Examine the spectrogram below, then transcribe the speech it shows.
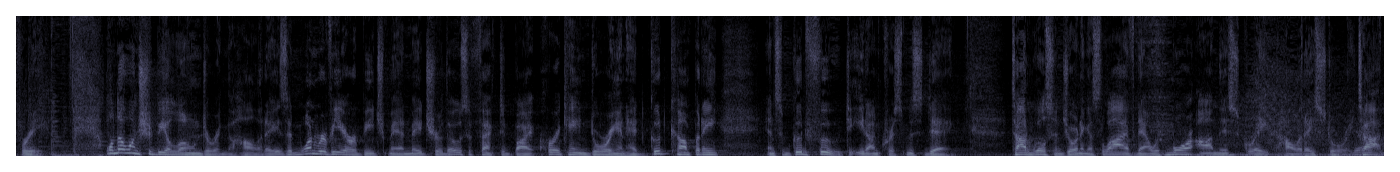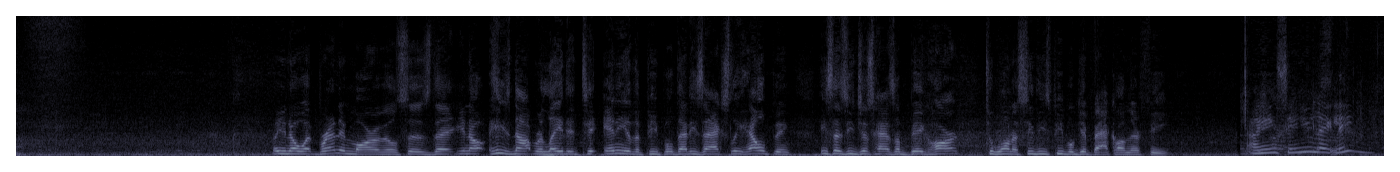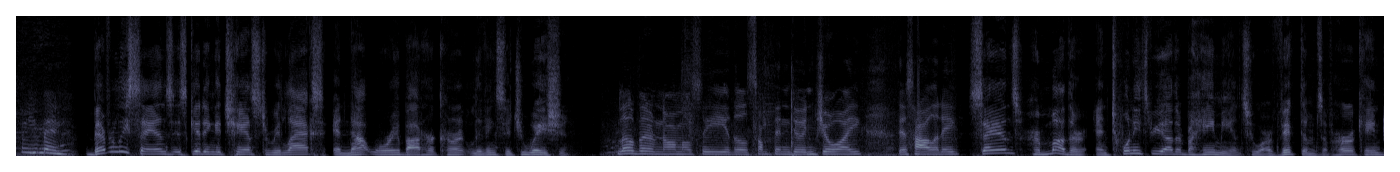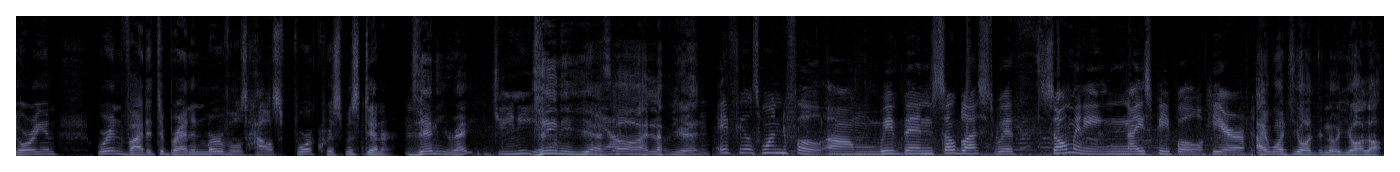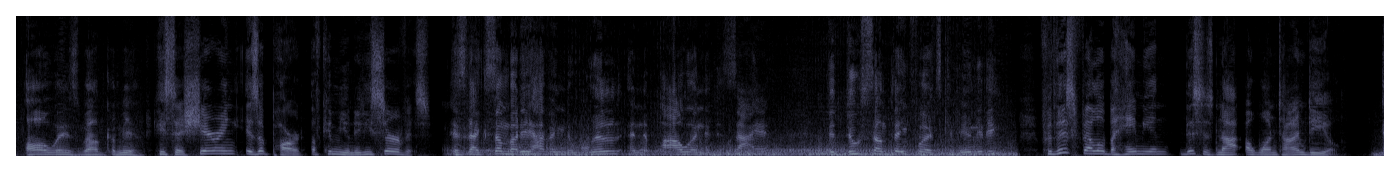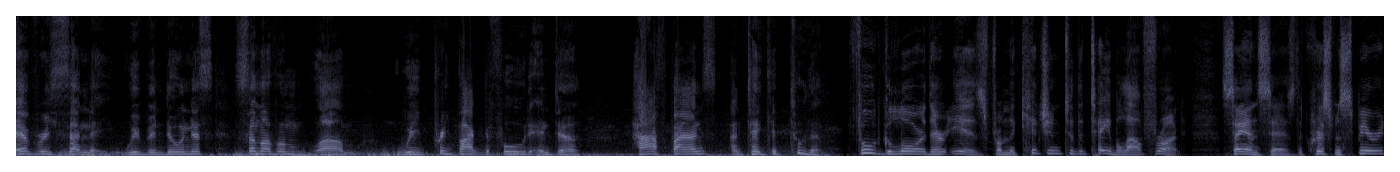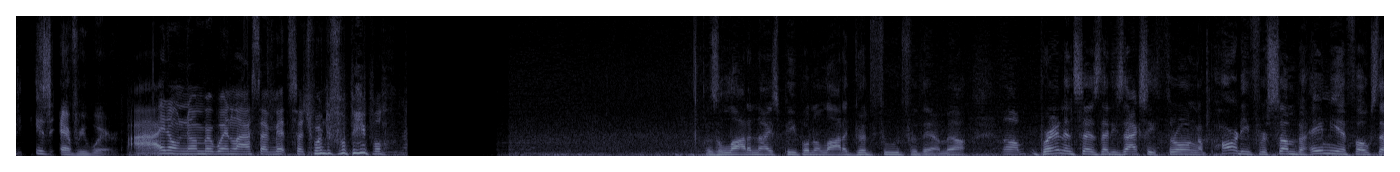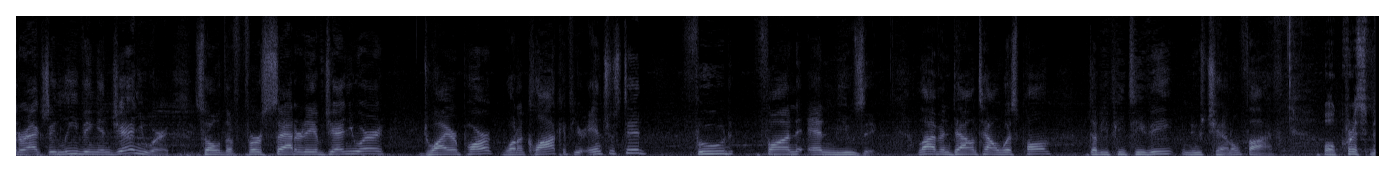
free. Well, no one should be alone during the holidays, and one Riviera Beach man made sure those affected by Hurricane Dorian had good company and some good food to eat on Christmas Day. Todd Wilson joining us live now with more on this great holiday story. Todd. Well, you know what? Brandon Marville says that, you know, he's not related to any of the people that he's actually helping. He says he just has a big heart to want to see these people get back on their feet. I ain't seen you lately. Where you been? Beverly Sands is getting a chance to relax and not worry about her current living situation. A little bit of normalcy, a little something to enjoy this holiday. Sands, her mother, and 23 other Bahamians who are victims of Hurricane Dorian were invited to Brandon Merville's house for a Christmas dinner. Jenny, right? Jeannie. Yeah. Jeannie, yes. Yeah. Oh, I love you. It feels wonderful. Um, we've been so blessed with so many nice people here. I want you all to know y'all are always welcome here. He says sharing is a part of community service. It's like somebody having the will and the power and the desire to do something for its community. For this fellow Bahamian, this is not a one-time deal every Sunday. We've been doing this. Some of them, um, we pre-pack the food into half pans and take it to them. Food galore there is from the kitchen to the table out front. Sand says the Christmas spirit is everywhere. I don't remember when last I met such wonderful people. There's a lot of nice people and a lot of good food for them. Now, uh, Brandon says that he's actually throwing a party for some Bahamian folks that are actually leaving in January. So the first Saturday of January, Dreher Park, 1 o'clock. If you're interested, food, fun, and music. Live in downtown West Palm, WPTV News Channel 5. Well, Christmas.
